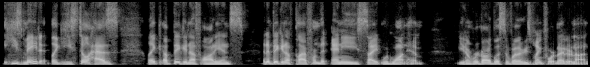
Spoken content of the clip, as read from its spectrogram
he's made it like he still has like a big enough audience and a big enough platform that any site would want him, you know, regardless of whether he's playing Fortnite or not.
